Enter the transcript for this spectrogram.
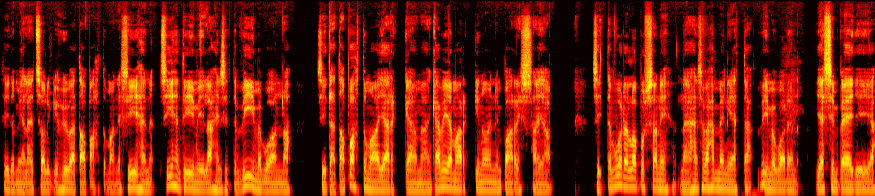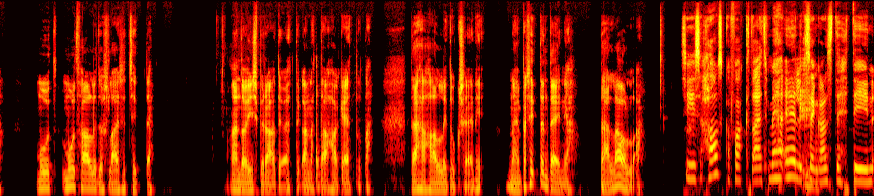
siitä mieleen, että se olikin hyvä tapahtuma. Niin siihen, siihen tiimiin lähdin sitten viime vuonna sitä tapahtumaa järkkäämään kävijämarkkinoinnin parissa ja sitten vuoden lopussa, niin näähän se vähän meni, että viime vuoden Jessin PJ ja muut, muut hallituslaiset sitten antoi inspiraatio, että kannattaa hakea tota, tähän hallitukseen, niin näinpä sitten tein ja täällä ollaan. Siis hauska fakta, että mehän Eeliksen kanssa tehtiin,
